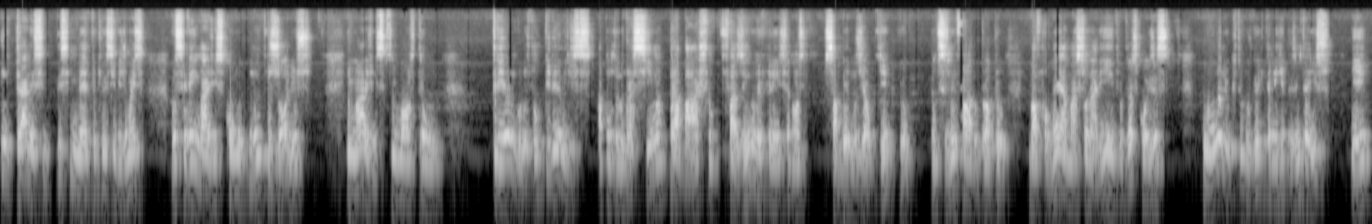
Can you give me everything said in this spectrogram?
entrar nesse, nesse mérito aqui nesse vídeo, mas você vê imagens como muitos olhos, imagens que mostram triângulos ou pirâmides apontando para cima, para baixo, fazendo referência, nós sabemos de ao que, eu não preciso nem falar do próprio Bafomé, a maçonaria, entre outras coisas, o olho que tudo vê que também representa isso, e,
